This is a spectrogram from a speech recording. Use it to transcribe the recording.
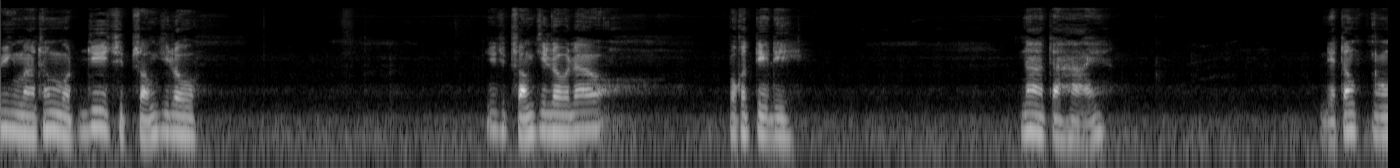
วิ่งมาทั้งหมด 22 กิโล 22 กิโลแล้ว ปกติดี น่าจะหาย เดี๋ยวต้องลอง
